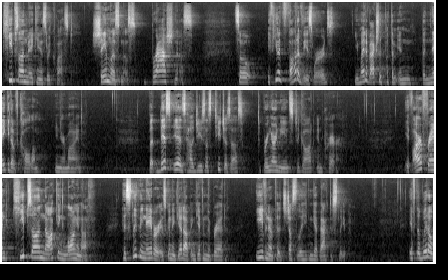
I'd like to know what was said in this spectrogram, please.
keeps on making his request shamelessness, brashness. So, if you had thought of these words, you might have actually put them in the negative column in your mind. But this is how Jesus teaches us to bring our needs to God in prayer. If our friend keeps on knocking long enough, his sleeping neighbor is going to get up and give him the bread, even if it's just so that he can get back to sleep. If the widow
